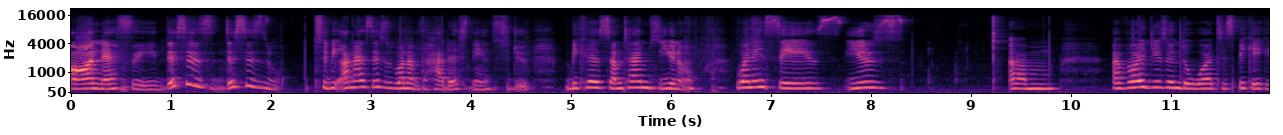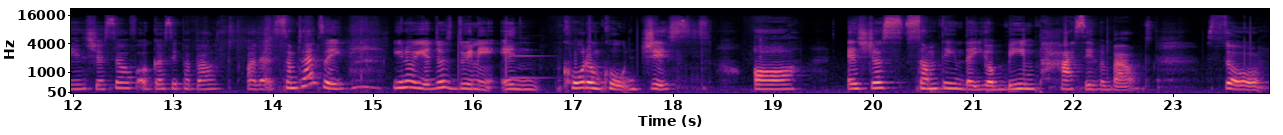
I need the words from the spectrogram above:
Honestly this is this is to be honest this is one of the hardest things to do. Because sometimes you know when it says use um avoid using the word to speak against yourself or gossip about others sometimes like you know you're just doing it in quote unquote gist or it's just something that you're being passive about so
